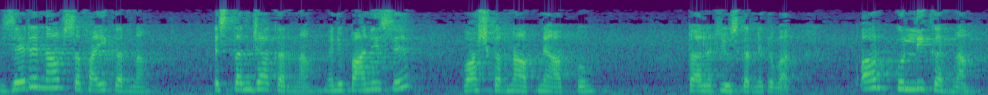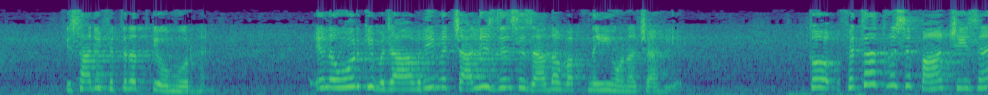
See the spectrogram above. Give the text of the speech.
زیر ناف صفائی کرنا، استنجا کرنا یعنی پانی سے واش کرنا اپنے آپ کو، ٹوائلٹ یوز کرنے کے بعد، اور کلی کرنا۔ یہ ساری فطرت کے امور ہیں۔ ان امور کی بجاوری میں چالیس دن سے زیادہ وقت نہیں ہونا چاہیے۔ تو فطرت میں سے پانچ چیزیں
